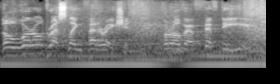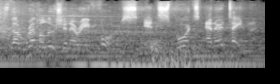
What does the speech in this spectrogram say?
The World Wrestling Federation. For over 50 years, the revolutionary force in sports entertainment.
